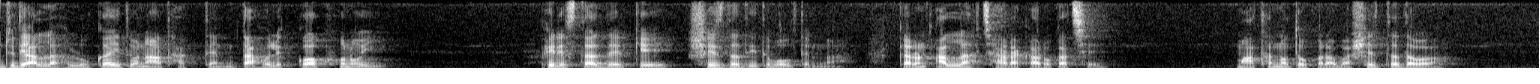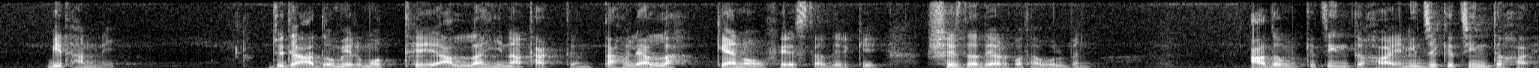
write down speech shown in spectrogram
যদি আল্লাহ লুকায়িত না থাকতেন, তাহলে কখনোই ফেরেস্তাদেরকে সেজদা দিতে বলতেন না। কারণ আল্লাহ ছাড়া কারও কাছে মাথা নত করা বা সেজদা দেওয়া বিধান নেই। যদি আদমের মধ্যে আল্লাহই না থাকতেন, তাহলে আল্লাহ কেন ফেরেস্তাদেরকে সেজদা দেওয়ার কথা বলবেন? আদমকে চিনতে হয়, নিজেকে চিনতে হয়।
